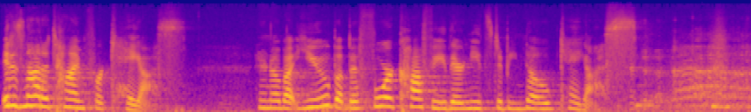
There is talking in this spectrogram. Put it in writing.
It is not a time for chaos. I don't know about you, but before coffee, there needs to be no chaos.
